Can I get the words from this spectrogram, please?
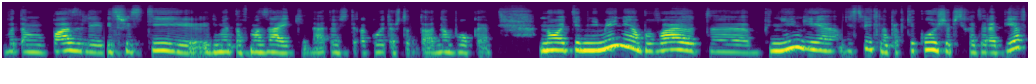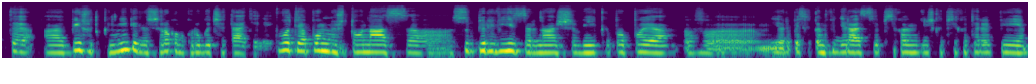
в этом пазле из шести элементов мозаики, да, то есть это какое-то что-то однобокое. Но, тем не менее, бывают э, книги, действительно, практикующие психотерапевты э, пишут книги для широкого круга читателей. Вот я помню, что у нас э, супервизор наш в ЕКПП в Европейской конфедерации психоаналитической психотерапии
